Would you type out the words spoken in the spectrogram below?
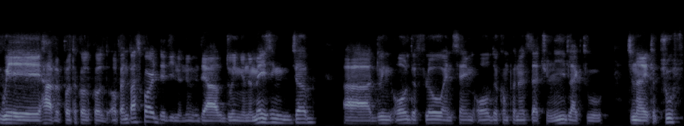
we have a protocol called Open Passport. They did they are doing an amazing job uh, doing all the flow and same all the components that you need, like to generate a proof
